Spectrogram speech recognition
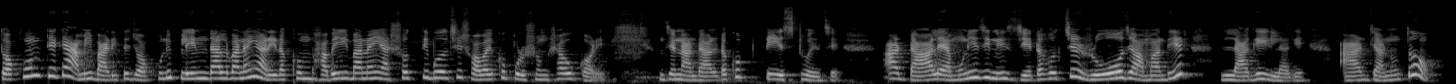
তখন থেকে আমি বাড়িতে যখনই প্লেন ডাল বানাই আর এরকমভাবেই বানাই, আর সত্যি বলছি সবাই খুব প্রশংসাও করে যে, না, ডালটা খুব টেস্ট হয়েছে। আর ডাল এমনই জিনিস যেটা হচ্ছে রোজ আমাদের লাগেই লাগে। আর জানো তো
